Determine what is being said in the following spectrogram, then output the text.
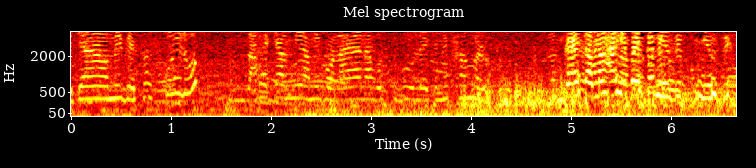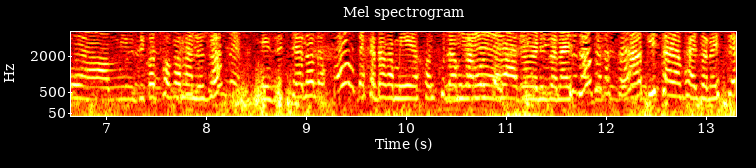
এতিয়া আমি ব্ৰেকফাষ্ট কৰিলো। লাহেকে আমি আমি বনাই অনা বস্তুবোৰ ওলাই কিনে খাম আৰু। গাইজ আমাৰ আহি পাইছে মিউজিক মিউজিক মিউজিকত থকা মানুহজন মিউজিচিয়ানত আছে। তেখেতক আমি এখন ফুলাম গামোচাৰে আদৰণি জনাইছো। আৰু কিশাৰা ভাই জনাইছে?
